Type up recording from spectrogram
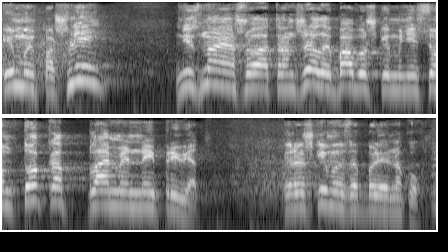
И мы пошли, не зная, что от Анжелы бабушки мы несем только пламенный привет. Пирожки мы забыли на кухне.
